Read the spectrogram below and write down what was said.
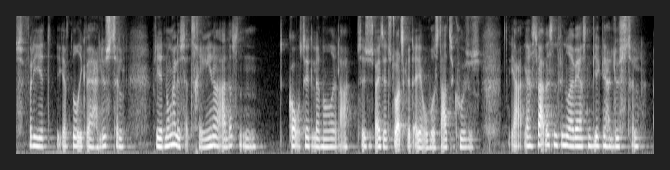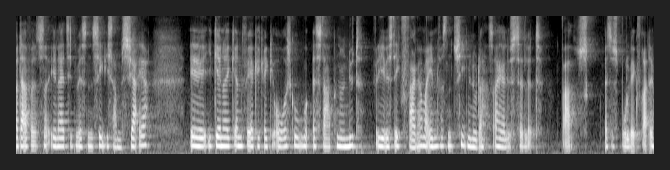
Fordi at jeg ved ikke, hvad jeg har lyst til. Fordi at nogen har lyst til at træne, og andre sådan går til et eller andet. Eller, så jeg synes faktisk, det er et stort skridt, at jeg overhovedet starter til kursus. Ja, jeg har svært ved at finde ud af, hvad jeg sådan virkelig har lyst til. og derfor så ender jeg tit med sådan at se de samme serier øh, igen og igen, for jeg kan ikke rigtig overskue at starte på noget nyt. Fordi hvis det ikke fanger mig inden for sådan 10 minutter, så har jeg lyst til at bare altså spole væk fra det.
